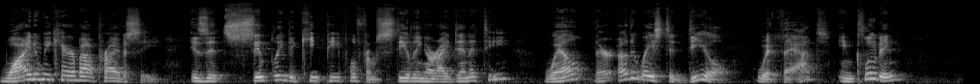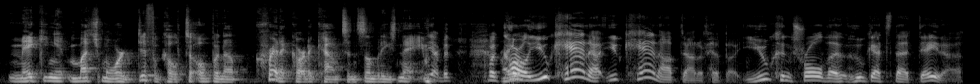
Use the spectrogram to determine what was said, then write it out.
Why do we care about privacy? Is it simply to keep people from stealing our identity? Well, there are other ways to deal with that, including making it much more difficult to open up credit card accounts in somebody's name. Yeah, but but Karl, you can uh, you can opt out of HIPAA. You control the who gets that data,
